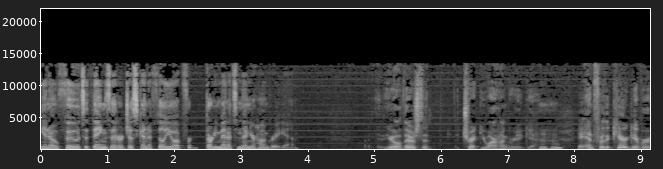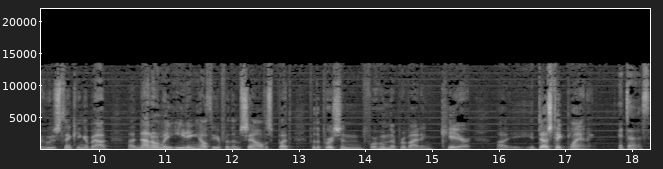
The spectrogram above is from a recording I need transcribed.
you know, foods, the things that are just going to fill you up for 30 minutes and then you're hungry again. You know, there's the, trick. You are hungry again. And for the caregiver who's thinking about uh, not only eating healthier for themselves, but for the person for whom they're providing care, uh, it does take planning. It does.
